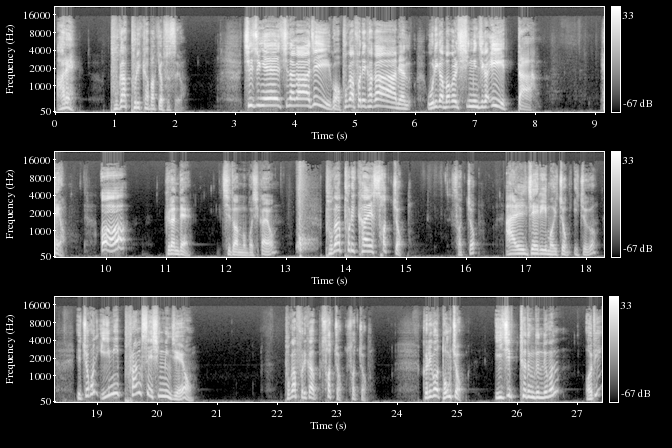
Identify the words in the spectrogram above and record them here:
아래 북아프리카밖에 없었어요. 지중해 지나가지고 북아프리카 가면 우리가 먹을 식민지가 있다. 해요. 어? 그런데 지도 한번 보실까요? 북아프리카의 서쪽, 서쪽, 알제리 뭐 이쪽 이쪽 이쪽은 이미 프랑스의 식민지예요. 북아프리카 서쪽, 서쪽. 그리고 동쪽, 이집트 등등등은 어디?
